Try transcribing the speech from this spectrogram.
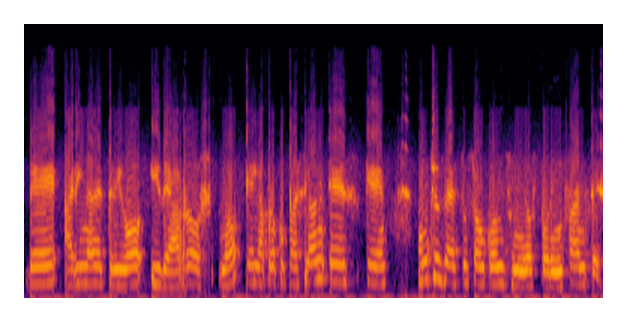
de harina de trigo y de arroz, ¿no? Eh, la preocupación es que muchos de estos son consumidos por infantes.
